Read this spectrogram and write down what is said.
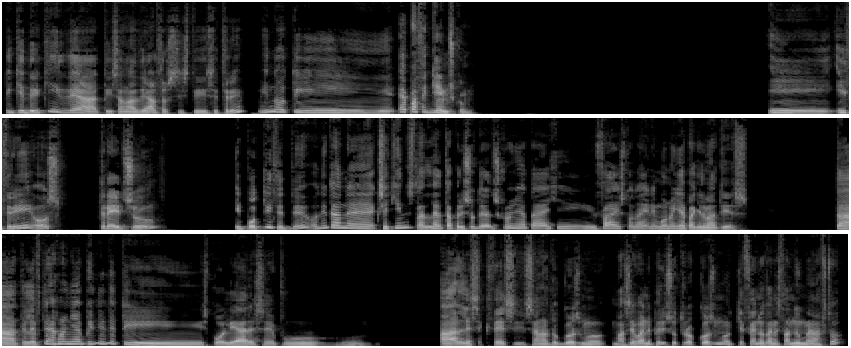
η κεντρική ιδέα της αναδιάρθρωσης της E3 είναι ότι έπαθε Gamescom. Η E3 ως trade show υποτίθεται ότι ήταν, ε, ξεκίνησε, δηλαδή τα περισσότερα της χρόνια τα έχει φάει στο να είναι μόνο για επαγγελματίες. Τα τελευταία χρόνια επειδή δεν τη πολύ άρεσε που άλλες εκθέσεις ανά τον κόσμο μαζεύανε περισσότερο κόσμο και φαινόταν στα νούμερα αυτό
